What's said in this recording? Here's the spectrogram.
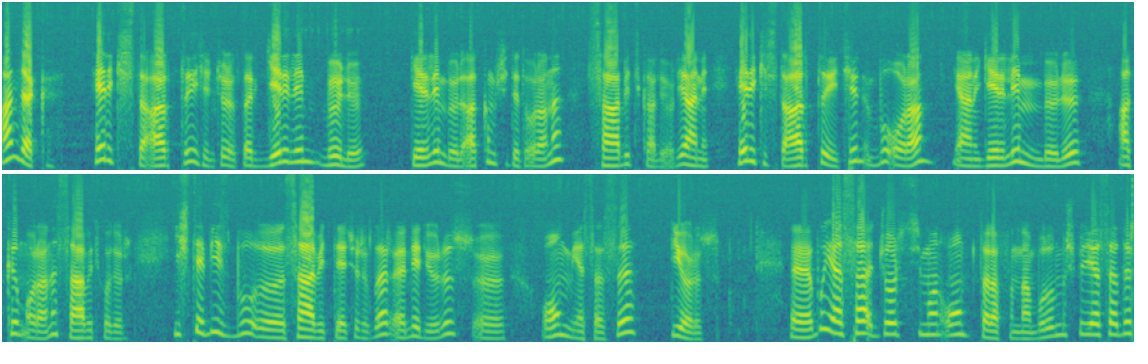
Ancak her ikisi de arttığı için çocuklar gerilim bölü gerilim bölü akım şiddeti oranı sabit kalıyor. Yani her ikisi de arttığı için bu oran yani gerilim bölü akım oranı sabit kalıyor. İşte biz bu e, sabitliğe çocuklar e, ne diyoruz? E, Ohm yasası diyoruz. E, bu yasa George Simon Ohm tarafından bulunmuş bir yasadır.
